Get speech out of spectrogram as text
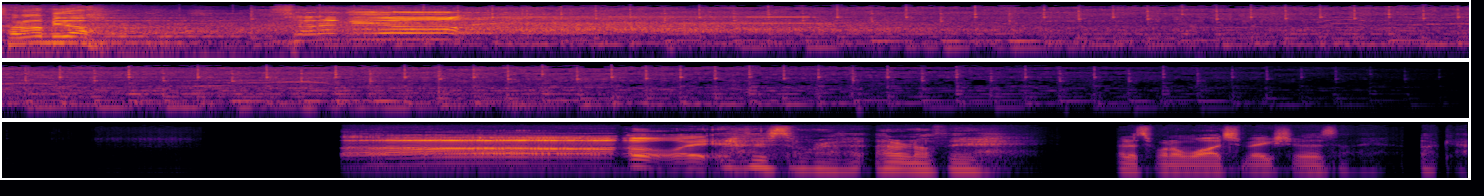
사랑합니다 사랑해요. Uh, oh wait, there's some more of it. I don't know if they. I just want to watch and make sure there's something. Okay.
